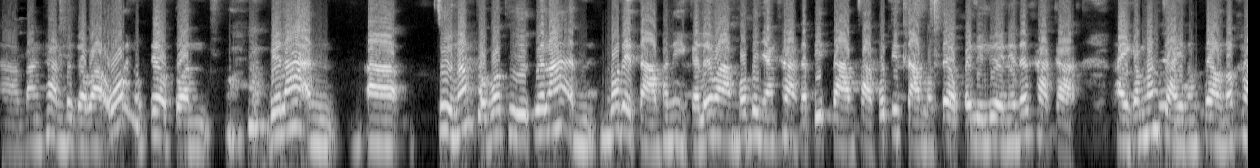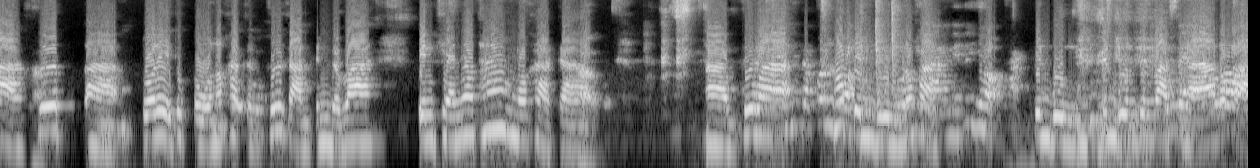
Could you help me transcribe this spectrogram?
อ่า บางท่านเพิ่นก็ว่าโอ้ยน้องแต้วตอน เวลาอัน อ่า ซื้อน้ำก็บ่ถือเวลาอันบ่ได้ตามพะนี่ก็เลยว่าบ่เป็นหยังค่ะก็ติดตามฝากกดติดตามน้องแต้วไปเรื่อยๆเนี่ยเด้อค่ะก็ให้กำลังใจน้องแต้วเนาะค่ะ คืออ่าตัวเลขทุกตัวเนาะค่ะก็คือการเป็นแบบว่าเป็นแค่แนวทางเนาะค่ะก็ครับอ่าคือว่าเฮาเป็นบุญเนาะค่ะ เป็นบุญเป็นบุญเป็นวาสนาเนาะค่ะ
